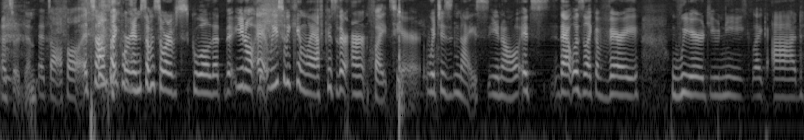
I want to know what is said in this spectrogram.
That's Durkin. It's awful. It sounds like we're in some sort of school that, that you know, at least we can laugh because there aren't fights here, which is nice. You know, it's that was like a very weird, unique, like odd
